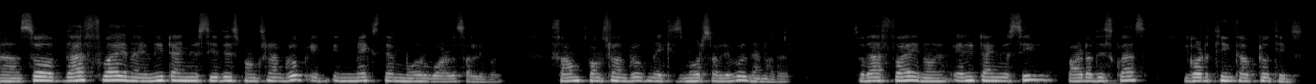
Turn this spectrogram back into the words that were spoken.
Uh, so that's why you know, anytime you see this functional group, it, it makes them more water soluble. Some functional group makes more soluble than other. So that's why you know anytime you see part of this class, you got to think of two things.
